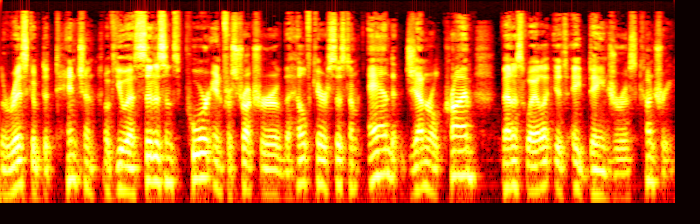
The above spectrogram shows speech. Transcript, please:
the risk of detention of U.S. citizens, poor infrastructure of the healthcare system, and general crime, Venezuela is a dangerous country.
